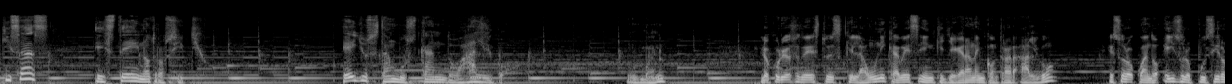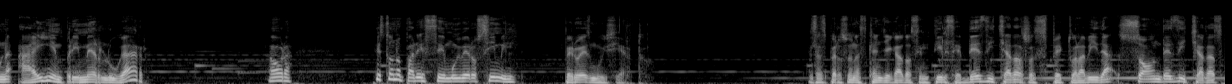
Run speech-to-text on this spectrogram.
Quizás esté en otro sitio. Ellos están buscando algo. Bueno, lo curioso de esto es que la única vez en que llegarán a encontrar algo es solo cuando ellos lo pusieron ahí en primer lugar. Ahora, esto no parece muy verosímil, pero es muy cierto. Esas personas que han llegado a sentirse desdichadas respecto a la vida son desdichadas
